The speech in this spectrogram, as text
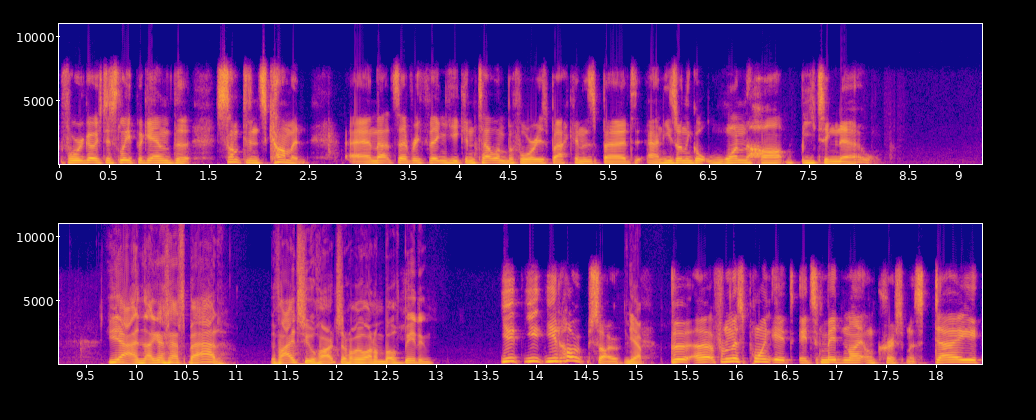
before he goes to sleep again, that something's coming, and that's everything he can tell him before he's back in his bed. And he's only got one heart beating now. Yeah, and I guess that's bad. If I had two hearts, I probably want them both beating. You, you, you'd hope so. Yep. But uh, from this point, it, it's midnight on Christmas Day.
